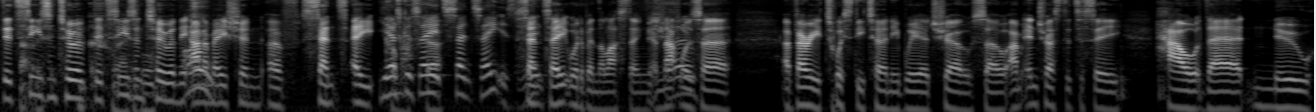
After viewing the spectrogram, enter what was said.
did That season was two did season two and the Oh. animation of Sense8? Yeah, I was gonna say it's Sense8, isn't Sense? Eight would have been the last thing, The and that was a a very twisty, turny, weird show. So I'm interested to see how their new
